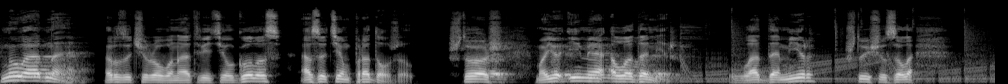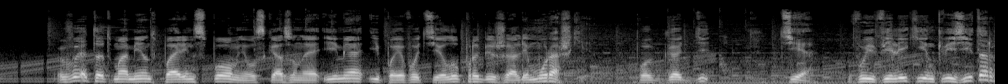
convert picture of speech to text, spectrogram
ну ладно», — разочарованно ответил голос, а затем продолжил. «Что ж, мое имя Ладомир». «Ладомир? Что еще за ла...» В этот момент парень вспомнил сказанное имя, и по его телу пробежали мурашки. «Погоди... Те, вы великий инквизитор?»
